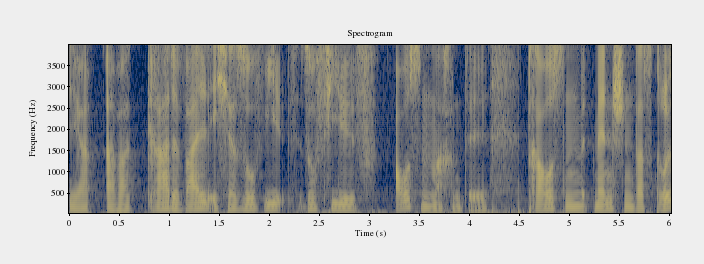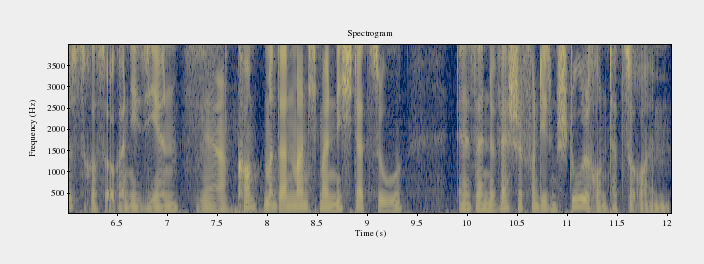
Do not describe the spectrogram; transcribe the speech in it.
Ja, aber gerade weil ich ja so viel, so viel außen machen will, draußen mit Menschen was Größeres organisieren, Ja, kommt man dann manchmal nicht dazu, äh, seine Wäsche von diesem Stuhl runterzuräumen.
